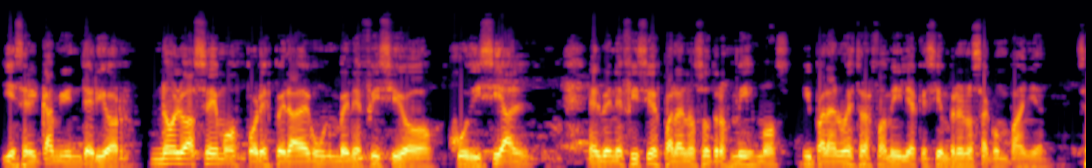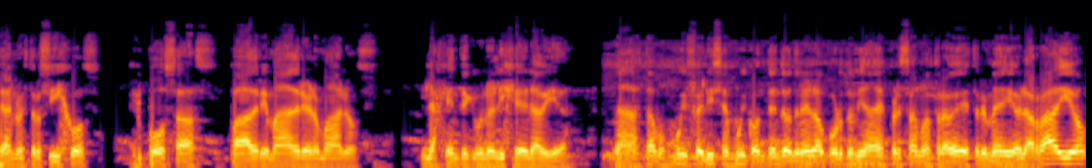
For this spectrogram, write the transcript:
y es el cambio interior. No lo hacemos por esperar algún beneficio judicial, el beneficio es para nosotros mismos y para nuestras familias que siempre nos acompañan, sean nuestros hijos, esposas, padre, madre, hermanos y la gente que uno elige de la vida. Nada, estamos muy felices, muy contentos de tener la oportunidad de expresarnos a través de este medio de la radio.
